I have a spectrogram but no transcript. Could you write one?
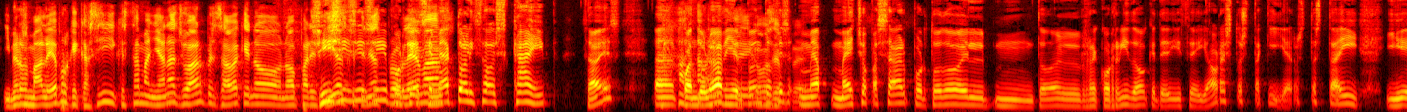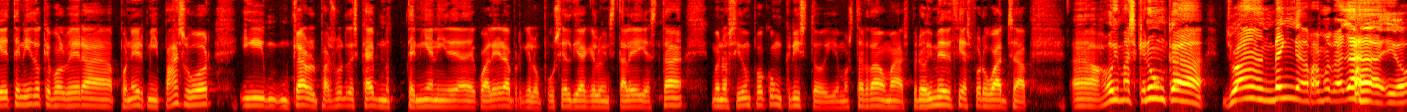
Y menos mal, ¿eh? Porque casi que esta mañana, Joan, pensaba que no, no aparecías, que tenías problemas. se me ha actualizado Skype ¿sabes? Ah, cuando lo he abierto, entonces me ha, hecho pasar por todo el, mm, todo el recorrido que te dice, y ahora esto está aquí, y ahora esto está ahí, y he tenido que volver a poner mi password, y mm, claro, el password de Skype no tenía ni idea de cuál era, porque lo puse el día que lo instalé y ya está. Bueno, ha sido un poco un Cristo y hemos tardado más, pero hoy me decías por WhatsApp, ah, hoy más que nunca, Joan, venga, vamos allá, y yo,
